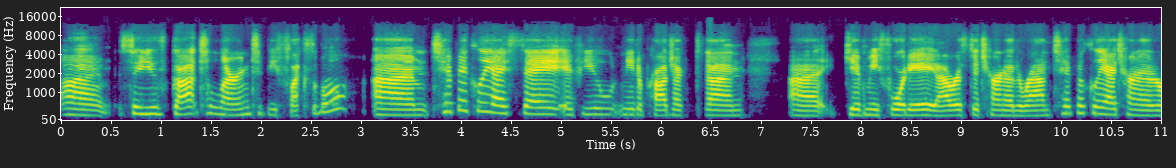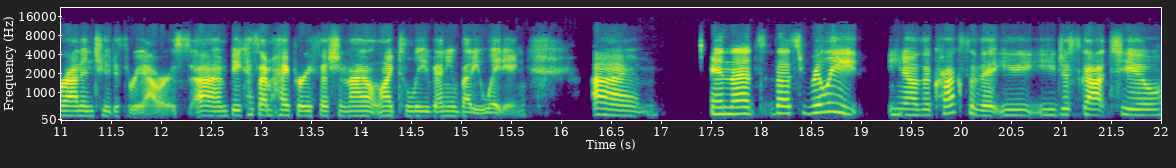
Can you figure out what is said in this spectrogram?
Um, so you've got to learn to be flexible um, typically, I say if you need a project done, uh, give me 48 hours to turn it around. Typically, I turn it around in two to three hours um, because I'm hyper efficient. I don't like to leave anybody waiting. Um, and that's that's really you know the crux of it you you just got to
